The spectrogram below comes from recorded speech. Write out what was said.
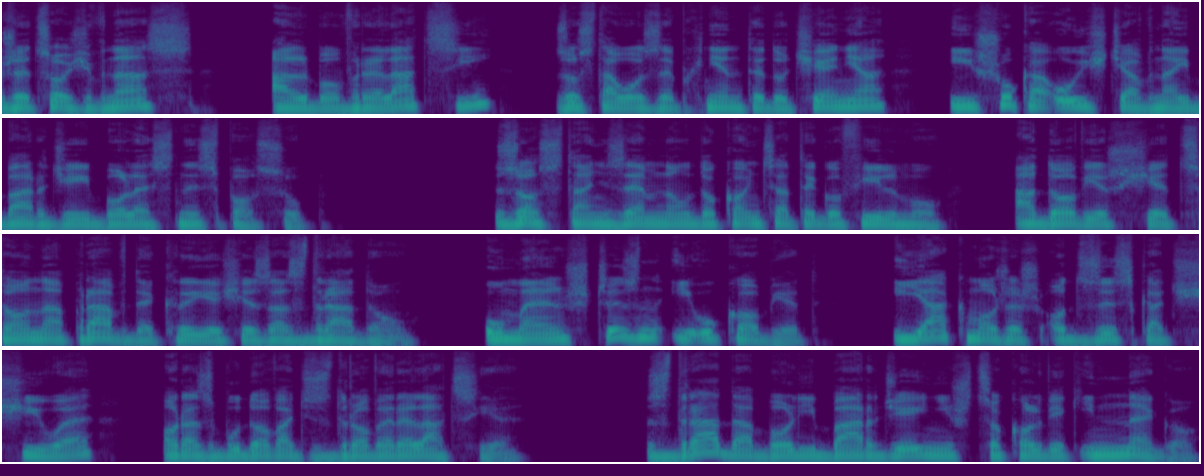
że coś w nas albo w relacji zostało zepchnięte do cienia i szuka ujścia w najbardziej bolesny sposób. Zostań ze mną do końca tego filmu, a dowiesz się, co naprawdę kryje się za zdradą u mężczyzn i u kobiet i jak możesz odzyskać siłę oraz budować zdrowe relacje. Zdrada boli bardziej niż cokolwiek innego,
